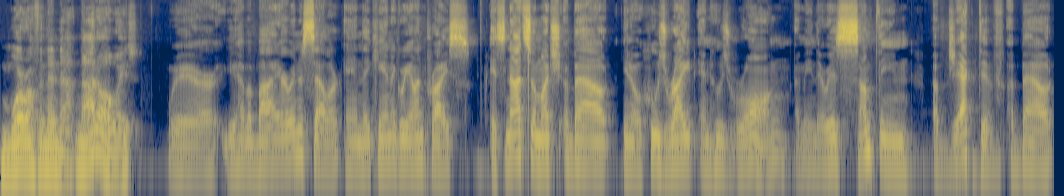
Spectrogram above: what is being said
more often than not, not always, where you have a buyer and a seller and they can't agree on price it's not so much about you know who's right and who's wrong. I mean there is something objective about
